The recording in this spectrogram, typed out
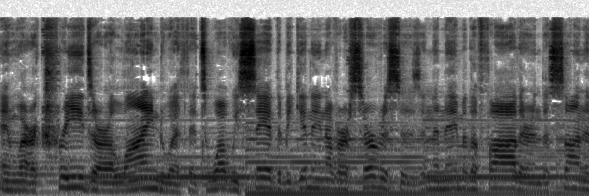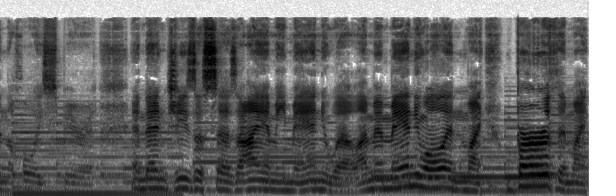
and where our creeds are aligned with. It's what we say at the beginning of our services in the name of the Father and the Son and the Holy Spirit. And then Jesus says, I am Emmanuel. I'm Emmanuel in my birth and my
